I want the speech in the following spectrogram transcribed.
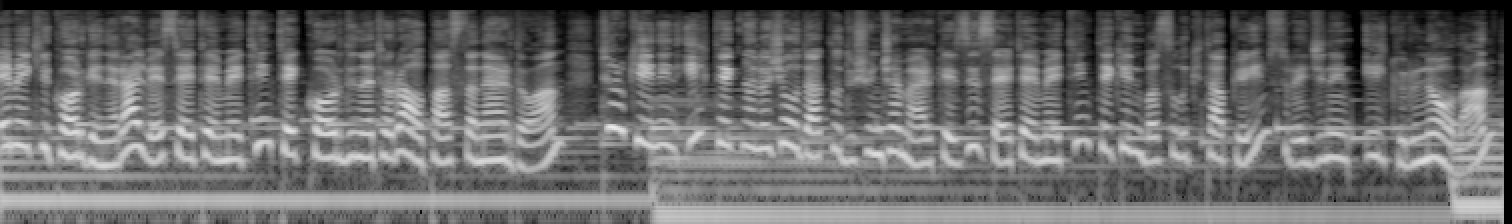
Emekli Kor General ve STM Think Tek Koordinatörü Alpaslan Erdoğan, Türkiye'nin ilk teknoloji odaklı düşünce merkezi STM Think Tek'in basılı kitap yayım sürecinin ilk ürünü olan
